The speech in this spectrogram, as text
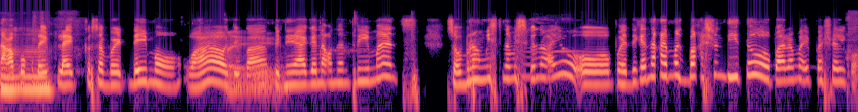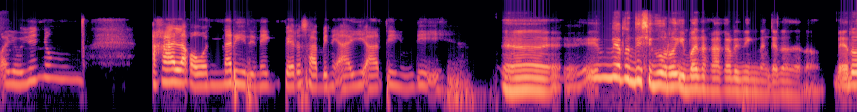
nakabook na yung flight ko sa birthday mo. Wow, 'di ba? Ay. Pinayagan ako ng 3 months. Sobrang miss na miss ko na kayo. O pwede ka na kayo magbakasyon dito para maipasyal ko kayo. Yun yung akala ko naririnig pero sabi ni Ai ate hindi. Ah, eh, meron din siguro iba nakakarinig ng gano'n, ano. Pero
